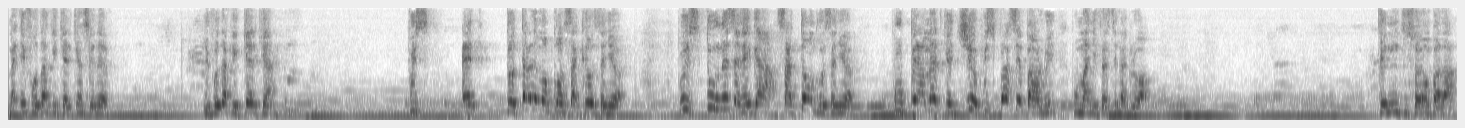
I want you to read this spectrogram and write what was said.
Mais il faudra que quelqu'un se lève. Il faudra que quelqu'un puisse être totalement consacré au Seigneur, puisse tourner ses regards, s'attendre au Seigneur, pour permettre que Dieu puisse passer par lui pour manifester la gloire. Que nous ne soyons pas là,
